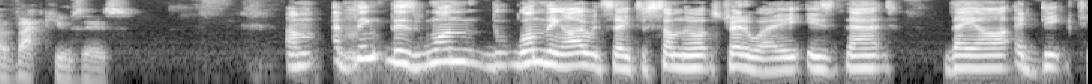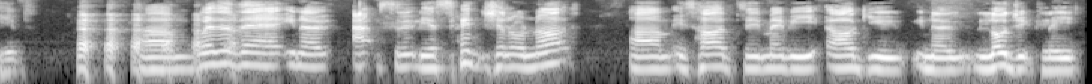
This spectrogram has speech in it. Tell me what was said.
of vacuums is. Um, I think there's one one thing I would say to sum them up straight away is that they are addictive. um, whether they're you know absolutely essential or not um, is hard to maybe argue you know logically,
